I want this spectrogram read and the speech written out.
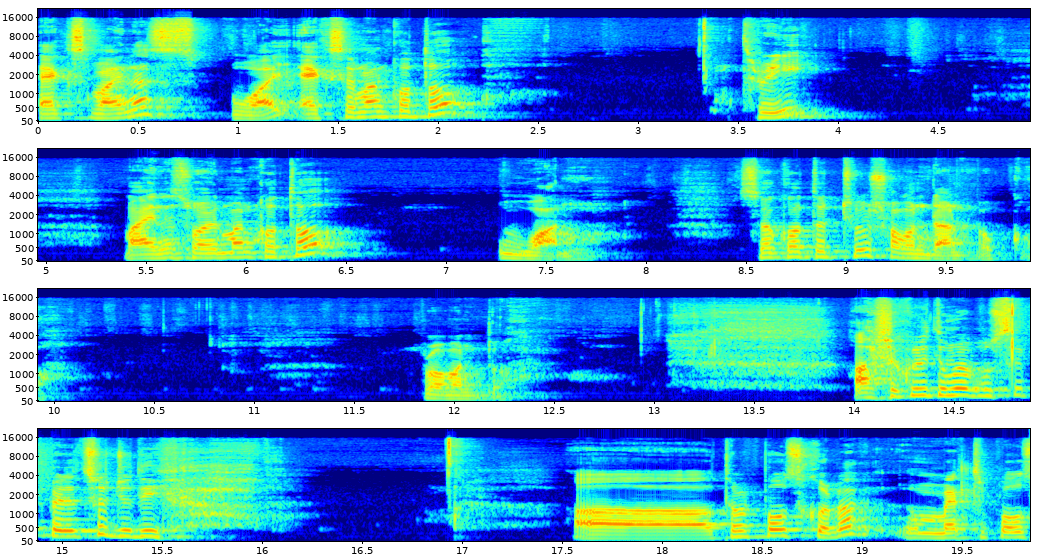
এক্স মাইনাস ওয়াই এক্সের মান কত? থ্রি মাইনাস ওয়াইয়ের মান কত? ওয়ান সো কত টু সমান ডান পক্ষ? প্রমাণিত। আশা করি তোমরা বুঝতে পেরেছ, যদি তোমরা পোজ করবা ম্যাথটি পোজ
